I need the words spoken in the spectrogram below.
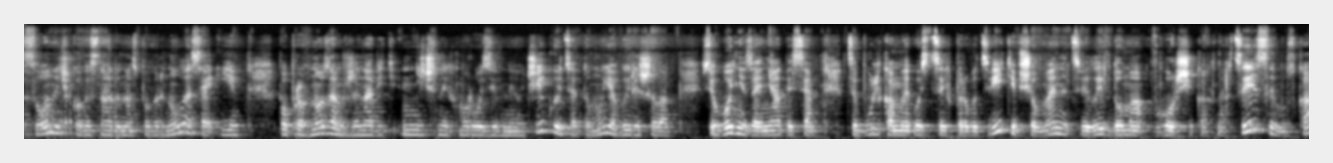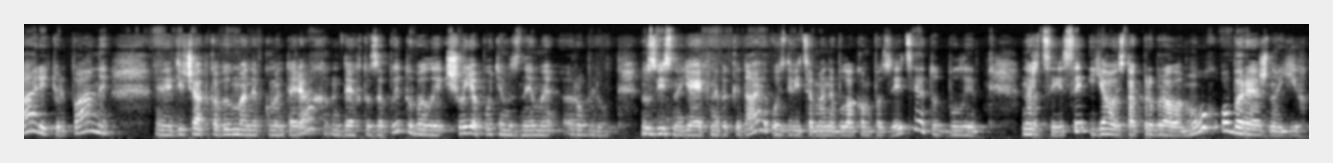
Сонечко, весна до нас повернулася, і по прогнозам вже навіть нічних морозів не очікується. Тому я вирішила сьогодні зайнятися цибульками ось цих первоцвітів, що в мене цвіли вдома в горщиках: нарциси, мускарі, тюльпани. Е, Дівчатка, ви в мене в коментарях дехто запитували, що я потім з ними роблю. Ну, звісно, я їх не викидаю. Ось дивіться, в мене була композиція. Тут були нарциси. Я ось так прибрала мох, обережно їх,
